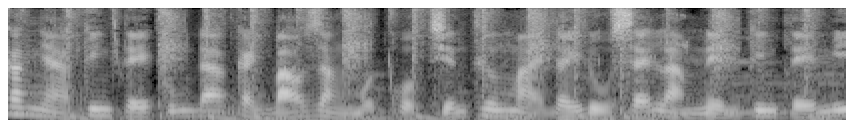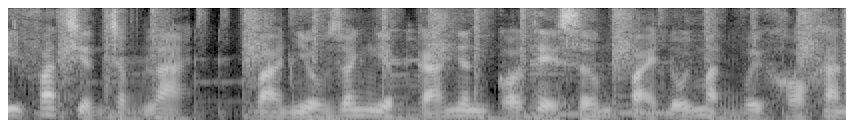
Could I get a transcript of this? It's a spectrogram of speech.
Các nhà kinh tế cũng đã cảnh báo rằng một cuộc chiến thương mại đầy đủ sẽ làm nền kinh tế Mỹ phát triển chậm lại, và nhiều doanh nghiệp cá nhân có thể sớm phải đối mặt với khó khăn.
